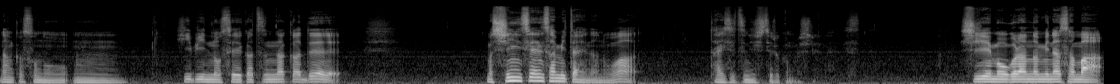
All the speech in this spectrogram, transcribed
なんかそのうん日々の生活の中で、まあ、新鮮さみたいなのは大切にしてるかもしれないですね。CM をご覧の皆様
